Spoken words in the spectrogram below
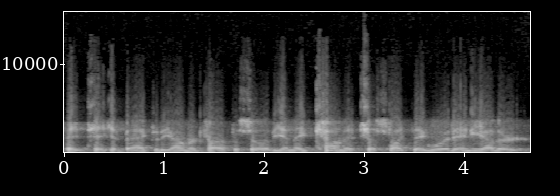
they'd take it back to the armored car facility and they'd count it just like they would any other,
